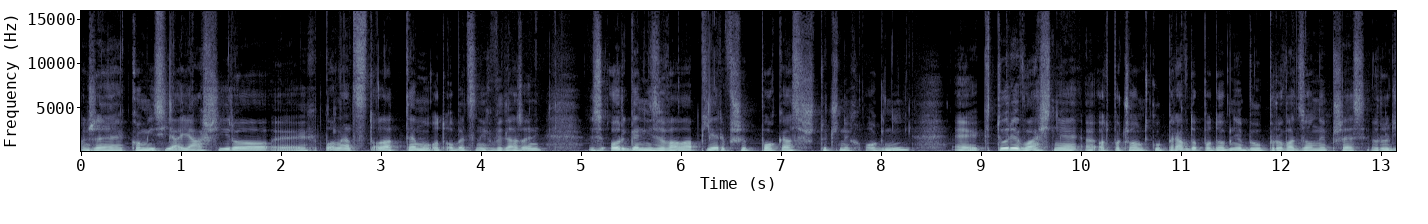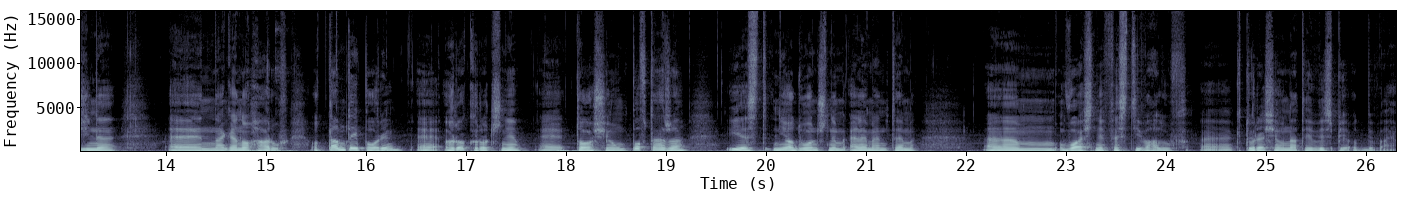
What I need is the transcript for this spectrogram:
że komisja Yashiro e, ponad 100 lat temu od obecnych wydarzeń zorganizowała pierwszy pokaz sztucznych ogni, e, który właśnie e, od początku prawdopodobnie był prowadzony przez rodzinę Naganoharów. Od tamtej pory rok rocznie to się powtarza i jest nieodłącznym elementem właśnie festiwalów, które się na tej wyspie odbywają.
